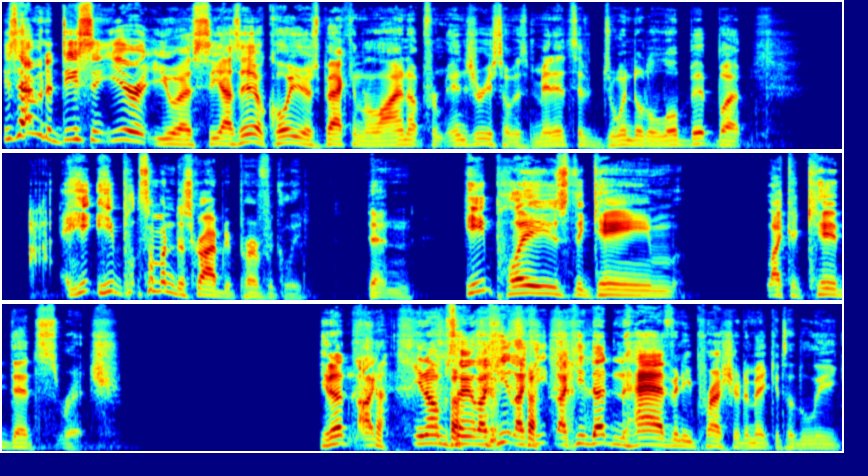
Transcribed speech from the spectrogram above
he's having a decent year at USC. Isaiah Collier is back in the lineup from injury, so his minutes have dwindled a little bit. But uh, he he someone described it perfectly. Denton. He plays the game like a kid that's rich. He doesn't like you know what I'm saying? Like he like he like he doesn't have any pressure to make it to the league.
